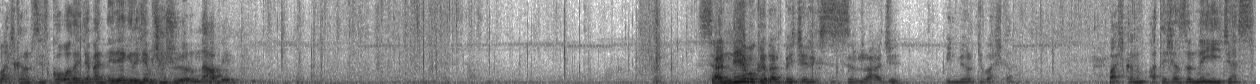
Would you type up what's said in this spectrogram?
Başkanım siz kovalayınca ben nereye gireceğimi şaşırıyorum. Ne yapayım? Sen niye bu kadar beceriksizsin Raci? Bilmiyorum ki başkanım. Başkanım ateş hazır ne yiyeceğiz?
